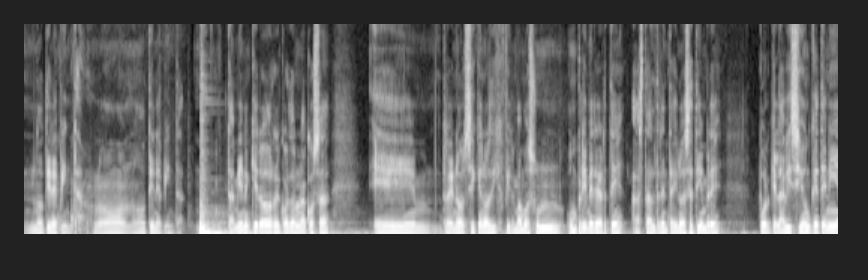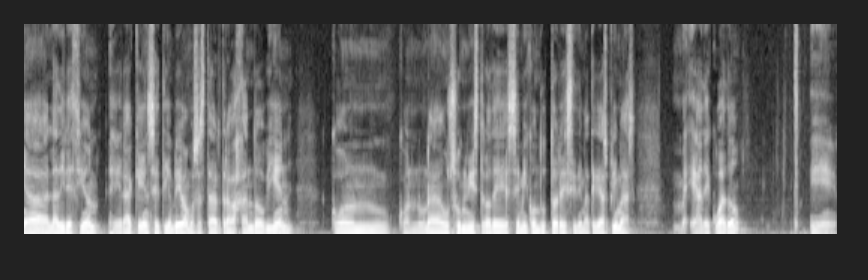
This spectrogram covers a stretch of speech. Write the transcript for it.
No tiene pinta, no, no tiene pinta. También quiero recordar una cosa. Em, Renault sí que nos dijo, firmamos un, un primer ERTE hasta el 31 de septiembre porque la visión que tenía la dirección era que en septiembre íbamos a estar trabajando bien con, un suministro de semiconductores y de materias primas adecuado eh,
